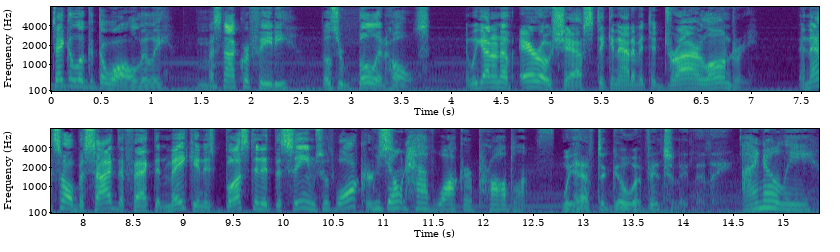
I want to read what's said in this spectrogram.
Take a look at the wall, Lily. Mm. That's not graffiti. Those are bullet holes. And we got enough arrow shafts sticking out of it to dry our laundry. And that's all beside the fact that Macon is busting at the seams with walkers. We don't have walker problems. We have to go eventually, Lily. I know, Lee.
